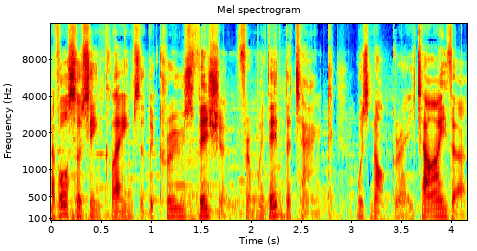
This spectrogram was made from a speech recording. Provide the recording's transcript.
I've also seen claims that the crew's vision from within the tank was not great either.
